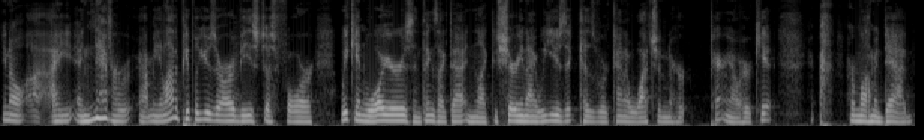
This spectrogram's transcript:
you know, I, I never, I mean, a lot of people use their RVs just for weekend warriors and things like that. And like Sherry and I, we use it because we're kind of watching her parent, you know, her kid, her mom and dad,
